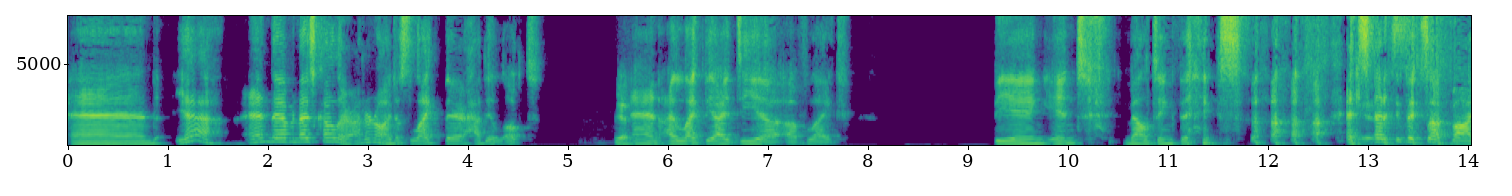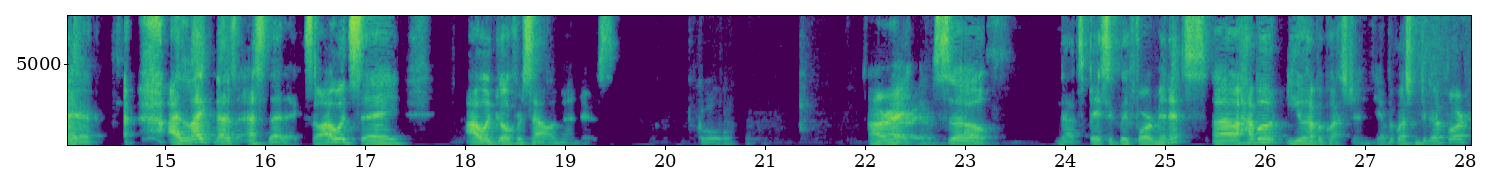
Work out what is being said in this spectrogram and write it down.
And yeah, and they have a nice color. I don't know. I just like their how they looked. Yeah. And I like the idea of like being into melting things and setting things on fire. I like that aesthetic. So I would say I would go for salamanders. Cool. All right. All right. So that's basically four minutes. Uh, how about you have a question? You have a question to go for?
